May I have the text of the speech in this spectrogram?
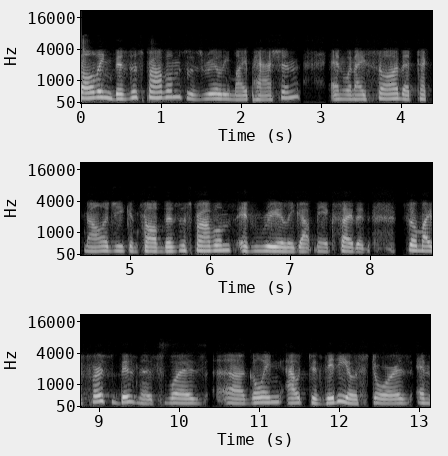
solving business problems was really my passion and when I saw that technology can solve business problems, it really got me excited. So my first business was uh, going out to video stores and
